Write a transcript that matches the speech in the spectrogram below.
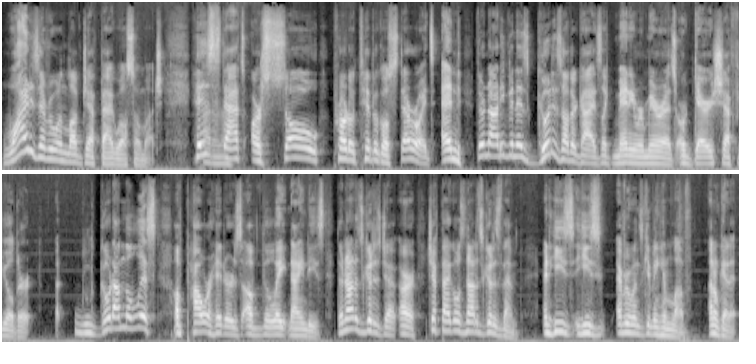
Why does everyone love Jeff Bagwell so much? His stats are so prototypical steroids, and they're not even as good as other guys like Manny Ramirez or Gary Sheffield or uh, go down the list of power hitters of the late 90s. They're not as good as Jeff or Jeff Bagwell's not as good as them. And he's he's everyone's giving him love. I don't get it.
